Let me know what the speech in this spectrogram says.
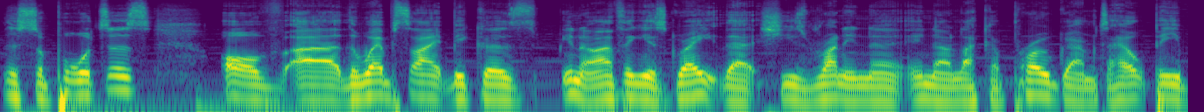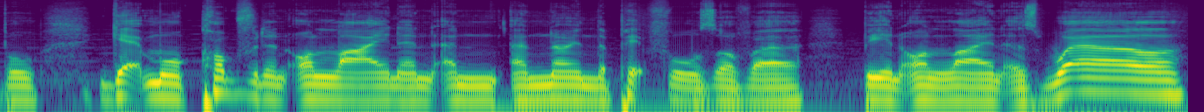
The supporters of uh, the website because you know I think it's great that she's running a you know like a program to help people get more confident online and and, and knowing the pitfalls of uh, being online as well.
